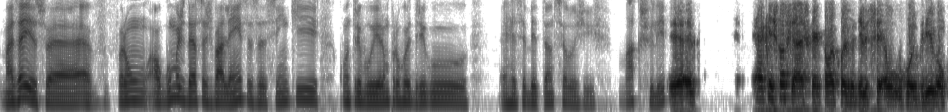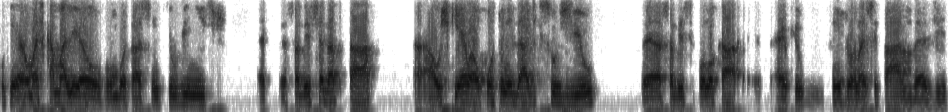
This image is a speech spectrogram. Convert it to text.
Mas é isso, é... foram algumas dessas valências assim que contribuíram para o Rodrigo é, receber tantos elogios. Marcos Felipe? É, é a questão assim, acho que é aquela coisa dele ser, o Rodrigo é um pouquinho é o mais camaleão, vamos botar assim, que o Vinícius. É, é saber se adaptar ao esquema, à oportunidade que surgiu, né, saber se colocar, é o que enfim, os jornais citaram, né, de, de,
